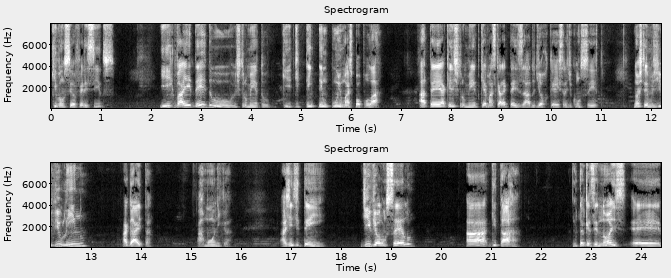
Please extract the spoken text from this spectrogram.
que vão ser oferecidos. E vai desde o instrumento que tem, tem um punho mais popular até aquele instrumento que é mais caracterizado de orquestra, de concerto. Nós temos de violino a gaita harmônica. A gente tem de violoncelo a guitarra. Então, quer dizer, nós é,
